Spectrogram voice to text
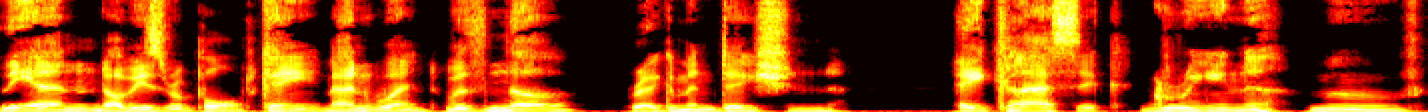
The end of his report came and went with no recommendation. A classic green move.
